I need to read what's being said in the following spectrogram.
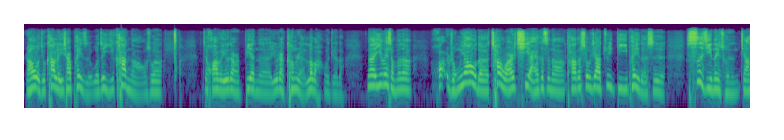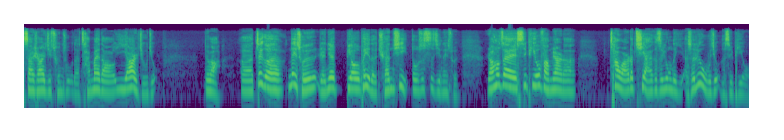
然后我就看了一下配置，我这一看呢，我说 这华为有点变得有点坑人了吧？我觉得，那因为什么呢？华荣耀的畅玩七 X 呢，它的售价最低配的是四 G 内存加三十二 G 存储的，才卖到一二九九，对吧？呃，这个内存人家标配的全系都是四 G 内存，然后在 CPU 方面呢，畅玩的七 X 用的也是六五九的 CPU，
